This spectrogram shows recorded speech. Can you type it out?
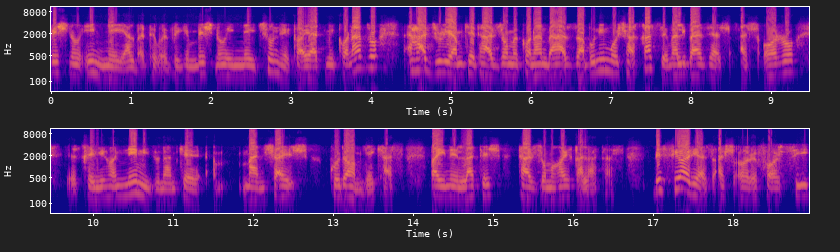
بشنو این نی البته باید بگیم بشنو این نی چون حکایت می‌کند رو هر جوری هم که ترجمه کنن به هر زبونی مشخصه ولی بعضی اشعار رو خیلی ها نمی‌دونن که منشأش کدام یک هست و این علتش ترجمه های غلط است. بسیاری از اشعار فارسی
